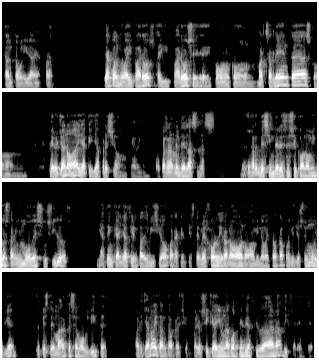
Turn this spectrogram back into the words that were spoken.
tanta unidad en Francia. Ya cuando hay paros, hay paros eh, con, marchas lentas, con... pero ya no hay aquella presión que había, porque realmente las, las, los grandes intereses económicos también mueven sus hilos y hacen que haya cierta división para que el que esté mejor diga, no, no, a mí no me toca porque yo estoy muy bien. El que esté mal, que se movilice. Vale, ya no hay tanta presión, pero sí que hay una conciencia ciudadana diferente.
